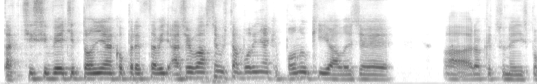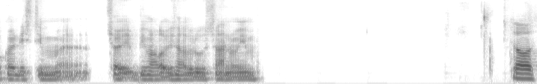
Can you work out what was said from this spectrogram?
Tak či si viete to nejako predstaviť? A že vlastne už tam boli nejaké ponuky, ale že a Rockets sú není spokojní s tým, čo by malo ísť na druhú stranu im. To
